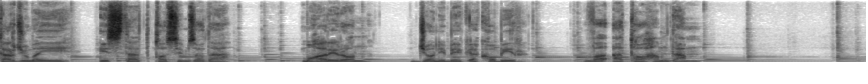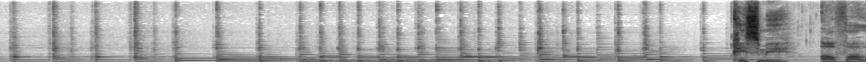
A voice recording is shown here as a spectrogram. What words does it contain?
тарҷумаи истат қосимзода. Муҳаррирон ҷонибек акобир ва ато ҳамдам. Қисми аввал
